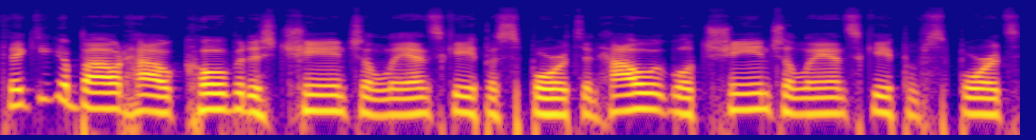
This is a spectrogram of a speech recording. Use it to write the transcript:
thinking about how COVID has changed the landscape of sports and how it will change the landscape of sports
